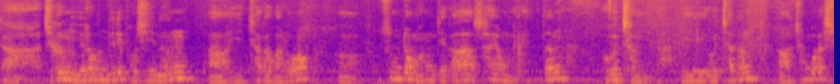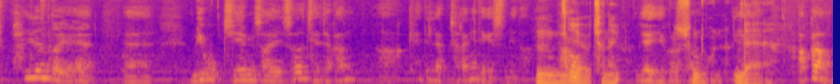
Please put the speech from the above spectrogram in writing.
자, 지금 여러분들이 보시는 아, 이 차가 바로 어, 순종 황제가 사용했던 의차입니다. 이 의차는 아, 1918년도에 예, 미국 GM사에서 제작한 아, 캐딜락 차량이 되겠습니다. 음, 바로- 예, 그렇잖아요. 예, 예, 그렇죠. 순종은. 예. 네. 아까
